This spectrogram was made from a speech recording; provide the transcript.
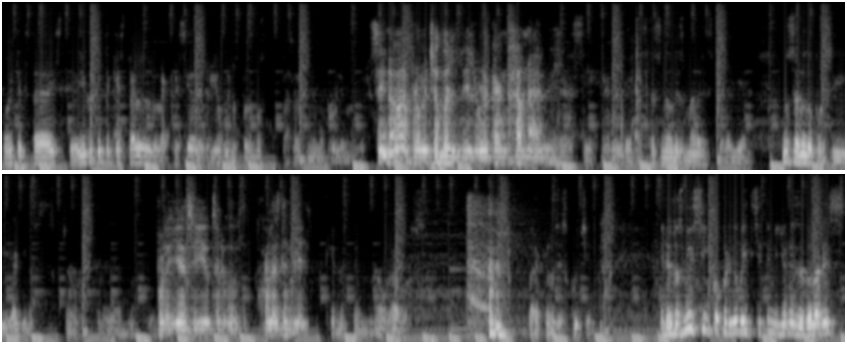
Ahorita que está, este, yo creo que ahorita que está la crecida del río, güey, nos podemos pasar sin ningún problema, güey. Sí, ¿no? Aprovechando el, el huracán Hanna, güey. Eh, Sí, está haciendo desmadres por allá. Un saludo por si alguien nos está allá, ¿no? Que, Por allá, sí, un saludo. Ojalá estén bien. que no estén ahogados. para que nos escuchen. En el 2005 perdió 27 millones de dólares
